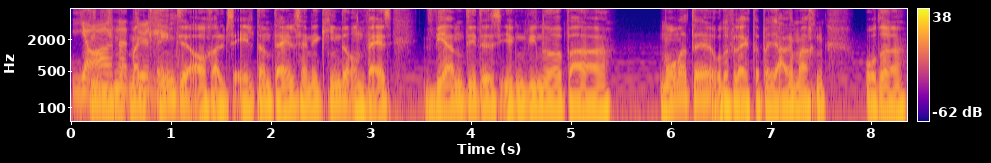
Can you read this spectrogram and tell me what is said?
Ja, ich. Man, man natürlich. kennt ja auch als Elternteil seine Kinder und weiß, werden die das irgendwie nur ein paar Monate oder vielleicht ein paar Jahre machen oder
